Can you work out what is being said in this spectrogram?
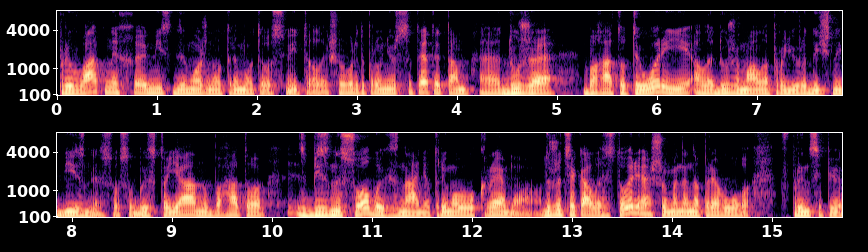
Приватних е, місць, де можна отримувати освіту, але якщо говорити про університети, там е, дуже багато теорії, але дуже мало про юридичний бізнес. Особисто я ну багато з бізнесових знань отримав окремо. Дуже цікава історія, що мене напрягло в принципі,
